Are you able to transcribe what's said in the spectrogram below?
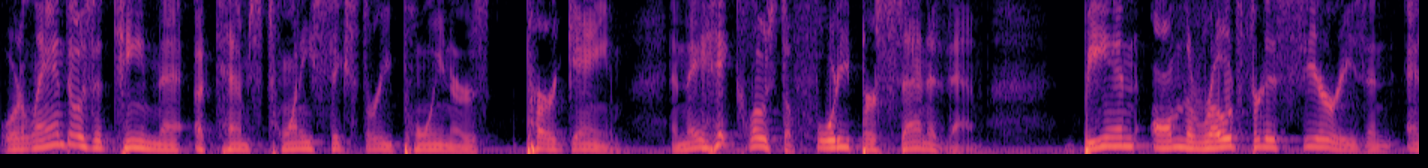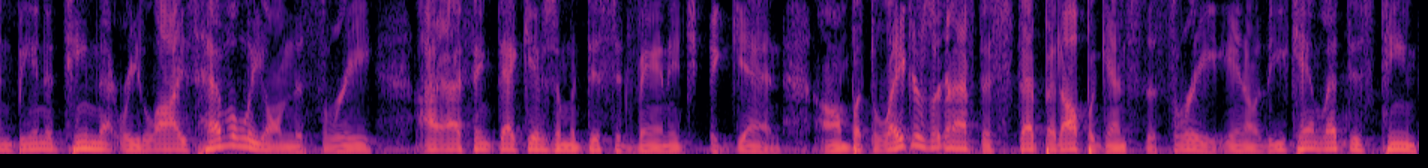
Orlando's a team that attempts twenty six three pointers per game, and they hit close to forty percent of them. Being on the road for this series and, and being a team that relies heavily on the three, I, I think that gives them a disadvantage again. Um, but the Lakers are going to have to step it up against the three. You know, you can't let this team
